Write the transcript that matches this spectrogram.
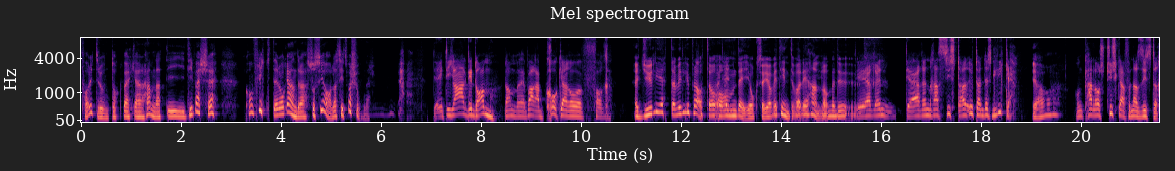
farit runt och verkar ha hamnat i diverse konflikter och andra sociala situationer. Det är inte jag, det är de. De är bara bråkar och för... Julietta vill ju prata Ja, det- om dig också. Jag vet inte vad det handlar om, men du... Det är en, det är en rasist utan dess like. Ja, Hon kallar oss tyskar för nazister.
